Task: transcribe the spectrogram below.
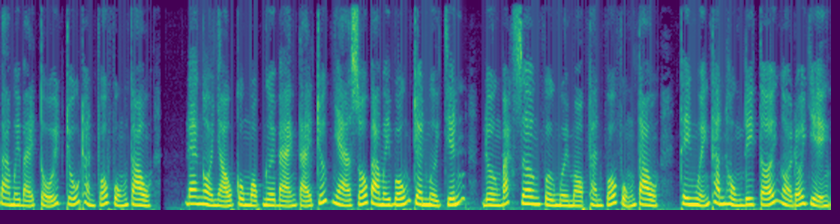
37 tuổi trú thành phố Vũng Tàu đang ngồi nhậu cùng một người bạn tại trước nhà số 34 trên 19, đường Bắc Sơn, phường 11, thành phố Vũng Tàu, thì Nguyễn Thanh Hùng đi tới ngồi đối diện.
